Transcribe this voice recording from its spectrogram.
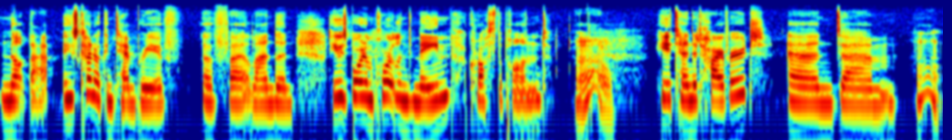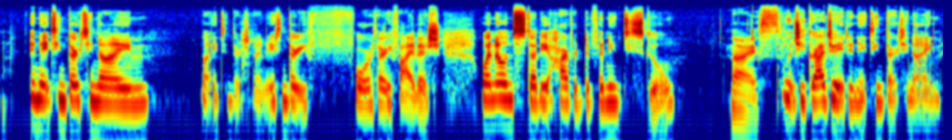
not that. He was kind of a contemporary of of uh, Landon. He was born in Portland, Maine, across the pond. Oh. He attended Harvard and um, in 1839, not 1839, 1834, 35 ish, went on to study at Harvard Divinity School, Nice. which he graduated in 1839.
